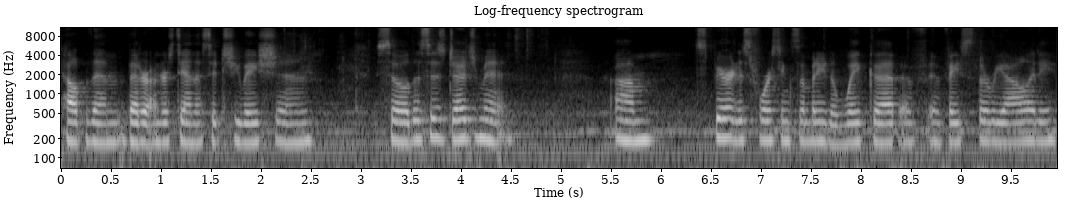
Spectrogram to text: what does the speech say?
help them better understand the situation. So, this is judgment. Um, Spirit is forcing somebody to wake up and, and face the reality.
